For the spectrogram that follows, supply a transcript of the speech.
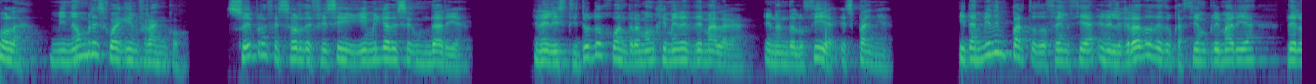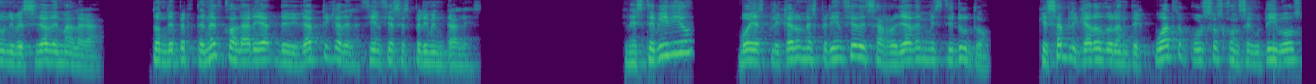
Hola, mi nombre es Joaquín Franco. Soy profesor de Física y Química de secundaria en el Instituto Juan Ramón Jiménez de Málaga, en Andalucía, España. Y también imparto docencia en el grado de Educación Primaria de la Universidad de Málaga, donde pertenezco al área de didáctica de las ciencias experimentales. En este vídeo voy a explicar una experiencia desarrollada en mi instituto, que se ha aplicado durante cuatro cursos consecutivos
